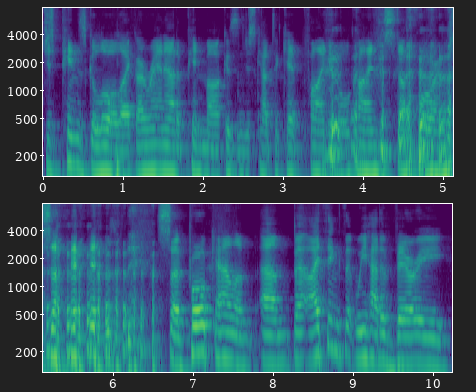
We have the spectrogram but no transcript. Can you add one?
just pins galore. Like I ran out of pin markers and just had to keep finding all kinds of stuff for him. So, so poor Callum. Um, but I think that we had a very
